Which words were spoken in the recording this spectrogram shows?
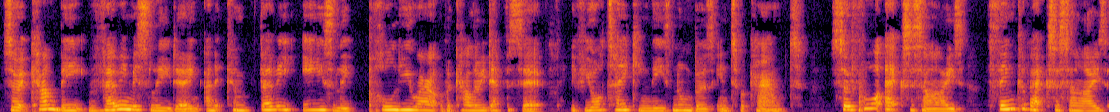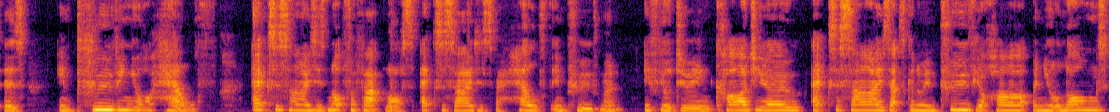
So it can be very misleading and it can very easily pull you out of a calorie deficit if you're taking these numbers into account. So for exercise, think of exercise as improving your health. Exercise is not for fat loss, exercise is for health improvement. If you're doing cardio exercise, that's going to improve your heart and your lungs.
